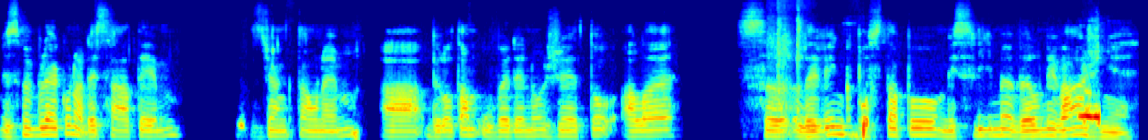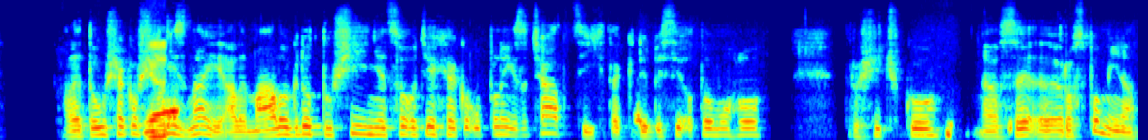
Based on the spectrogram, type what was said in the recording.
my jsme byli jako na desátém s Junktownem a bylo tam uvedeno, že to ale s Living Postapo myslíme velmi vážně. Ale to už jako všichni Já... znají, ale málo kdo tuší něco o těch jako úplných začátcích, tak kdyby si o to mohlo trošičku eh, se eh, rozpomínat.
